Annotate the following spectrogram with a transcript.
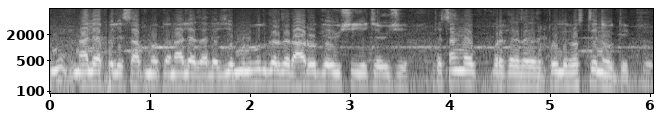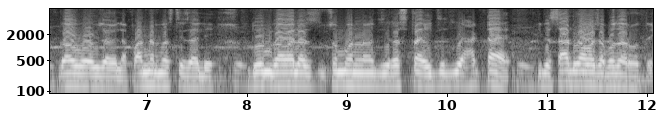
नाल्या पहिले साफ नव्हत्या नाल्या झाल्या. जे मूलभूत गरजा आहेत, आरोग्याविषयी याच्याविषयी ते चांगल्या प्रकारे झाले. पहिले रस्ते नव्हते. गावोगावी जायला पांढर रस्ते झाले. दोन गावाला समोर जे रस्ता आहे इथे जे हट्टा आहे इथे सात गावाचा बाजार होते.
